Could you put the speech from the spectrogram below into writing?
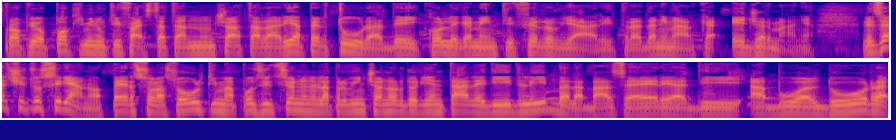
proprio pochi minuti fa è stata annunciata la riapertura dei collegamenti ferroviari tra Danimarca e Germania. L'esercito siriano ha perso la sua ultima posizione nella provincia provincia nordorientale di Idlib, la base aerea di Abu al-Dur,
